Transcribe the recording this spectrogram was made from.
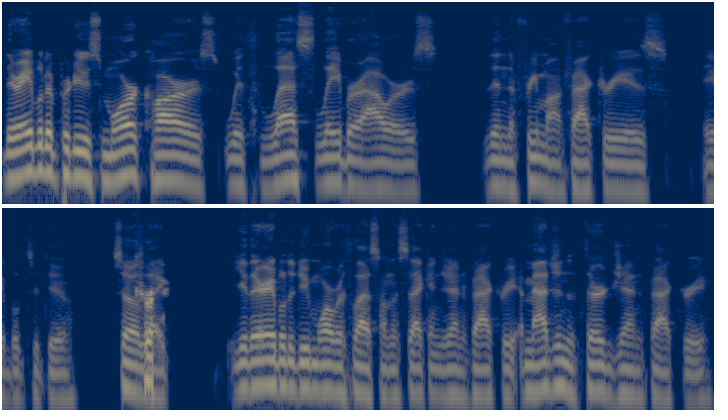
they're able to produce more cars with less labor hours than the Fremont factory is able to do. So Correct. like yeah, they're able to do more with less on the second gen factory. Imagine the third gen factory.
